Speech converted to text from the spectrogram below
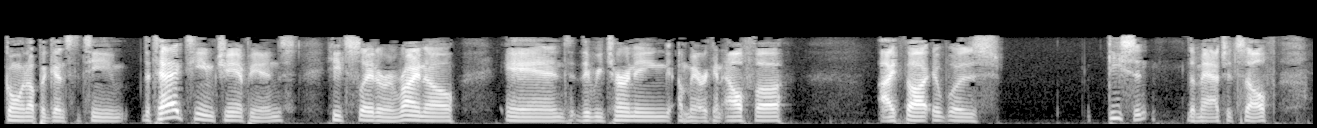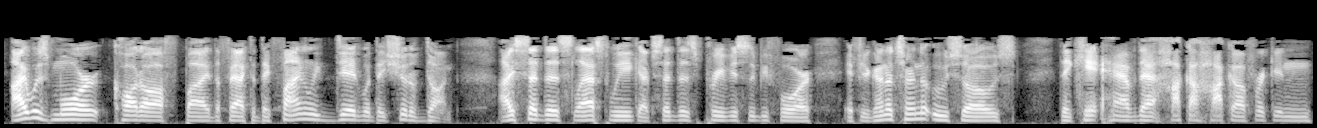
going up against the team the tag team champions Heath Slater and Rhyno, and the returning American Alpha. I thought it was decent the match itself. I was more caught off by the fact that they finally did what they should have done. I said this last week. I've said this previously before. If you're gonna turn the Usos, they can't have that haka haka freaking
